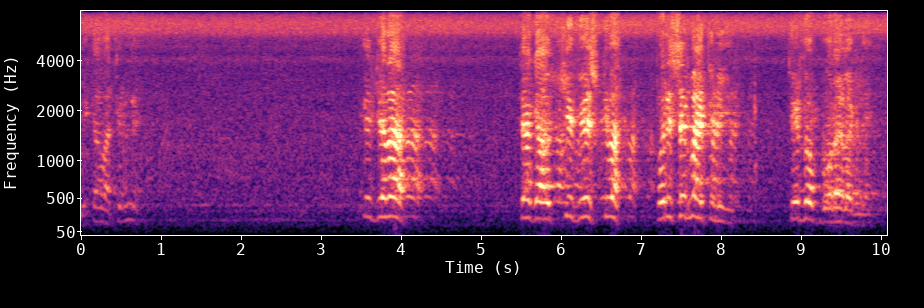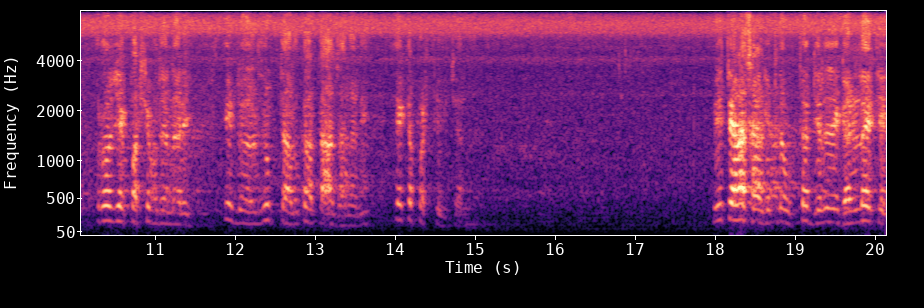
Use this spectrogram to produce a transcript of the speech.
मी काय वाचलं नाही की ज्याला त्या गावची वेश किंवा परिसर माहिती नाही. ते लोक बोलायला लागले. रोज एक पक्ष बदलणारे की नळदुर्ग तालुका का झाला नाही? एका प्रश्न विचारला. मी त्याला सांगितलं उत्तर दिलं जे घडलंय ते.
